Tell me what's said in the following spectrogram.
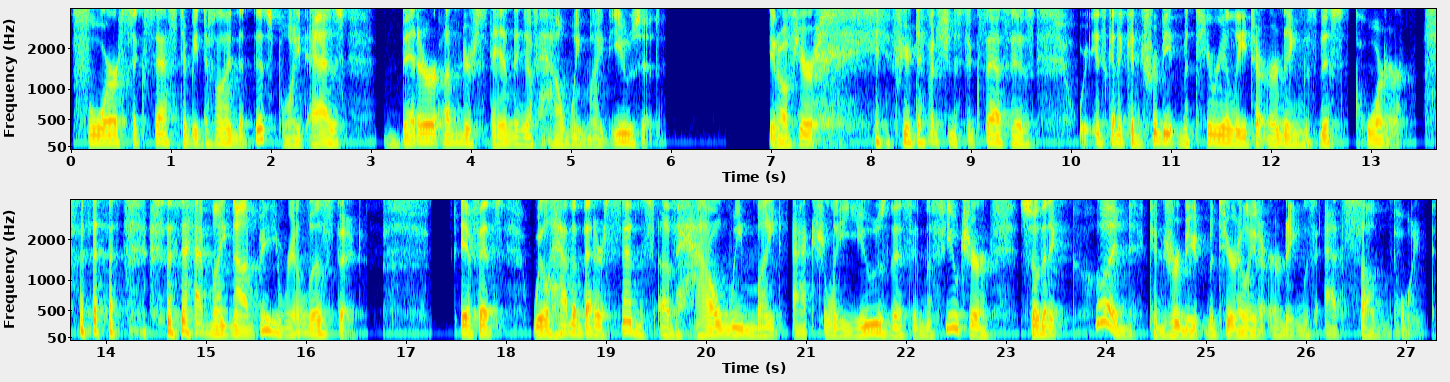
for success to be defined at this point as better understanding of how we might use it. You know, if your if your definition of success is it's going to contribute materially to earnings this quarter, that might not be realistic. If it's we'll have a better sense of how we might actually use this in the future so that it could contribute materially to earnings at some point.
